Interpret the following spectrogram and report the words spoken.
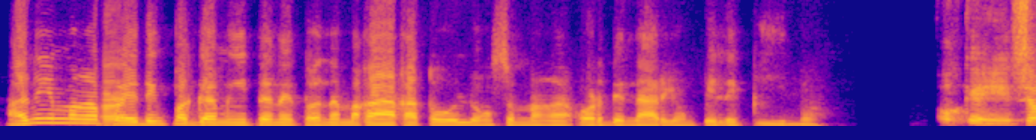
Ano yung mga pwedeng paggamitan nito na makakatulong sa mga ordinaryong Pilipino? Okay, so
